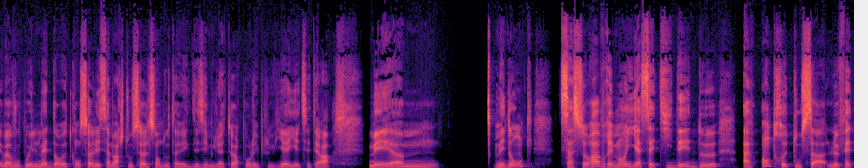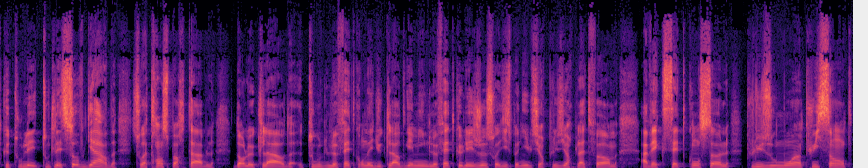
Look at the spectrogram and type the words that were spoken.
eh ben, vous pouvez le mettre dans votre console et ça marche tout seul, sans doute avec des émulateurs pour les plus vieilles, etc. Mais... Euh, mais donc, ça sera vraiment, il y a cette idée de, entre tout ça, le fait que toutes les sauvegardes soient transportables dans le cloud, le fait qu'on ait du cloud gaming, le fait que les jeux soient disponibles sur plusieurs plateformes avec cette console plus ou moins puissante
